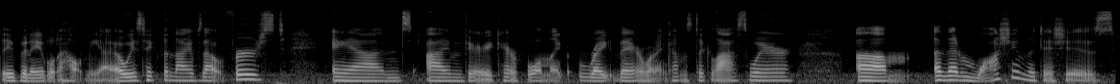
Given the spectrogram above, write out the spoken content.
They've been able to help me. I always take the knives out first, and I'm very careful and like right there when it comes to glassware. Um, and then washing the dishes.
